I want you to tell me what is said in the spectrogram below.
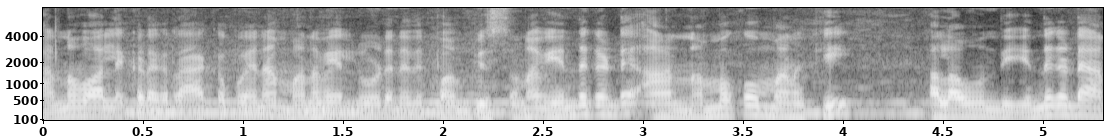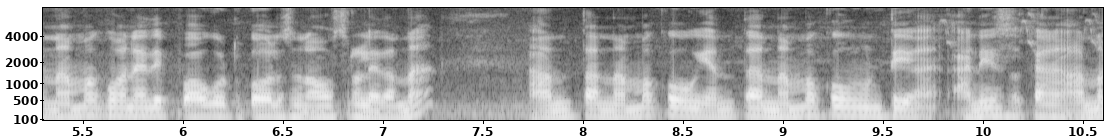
అన్న వాళ్ళు ఇక్కడికి రాకపోయినా మనమే లోడ్ అనేది పంపిస్తున్నాం. ఎందుకంటే ఆ నమ్మకం మనకి అలా ఉంది. ఎందుకంటే ఆ నమ్మకం అనేది పోగొట్టుకోవాల్సిన అవసరం లేదన్నా. అంత నమ్మకం ఎంత నమ్మకం ఉంటే అని అన్న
